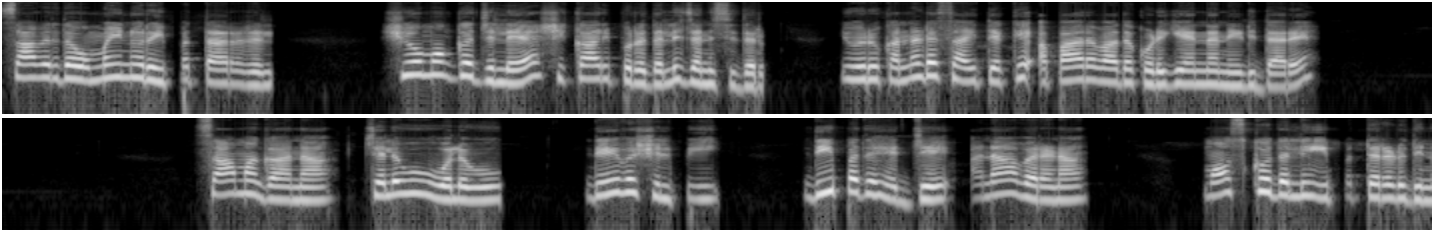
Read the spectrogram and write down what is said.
ಸಾವಿರದ ಒಂಬೈನೂರ ಇಪ್ಪತ್ತಾರರಲ್ಲಿ ಶಿವಮೊಗ್ಗ ಜಿಲ್ಲೆಯ ಶಿಕಾರಿಪುರದಲ್ಲಿ ಜನಿಸಿದರು. ಇವರು ಕನ್ನಡ ಸಾಹಿತ್ಯಕ್ಕೆ ಅಪಾರವಾದ ಕೊಡುಗೆಯನ್ನು ನೀಡಿದ್ದಾರೆ. ಸಾಮಗಾನ, ಚೆಲುವು, ಒಲವು, ದೇವಶಿಲ್ಪಿ, ದೀಪದ ಹೆಜ್ಜೆ, ಅನಾವರಣ, ಮಾಸ್ಕೋದಲ್ಲಿ ಇಪ್ಪತ್ತೆರಡು ದಿನ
